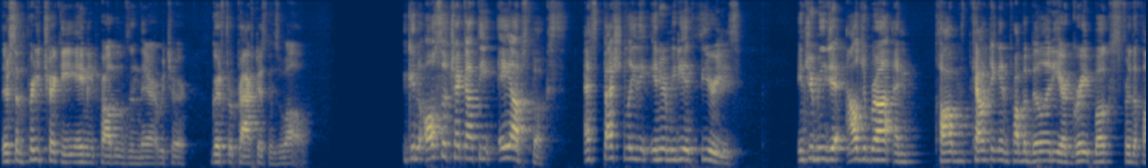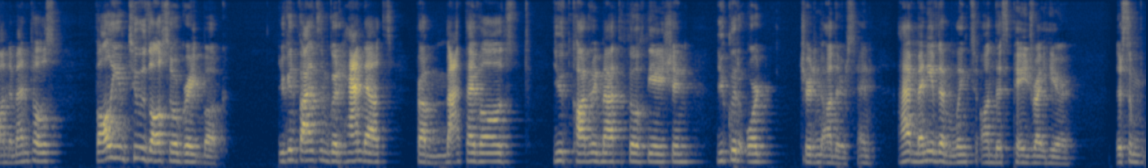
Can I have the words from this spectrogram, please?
There's some pretty tricky AIME problems in there which are good for practice as well. You can also check out the AOPS books, especially the intermediate series. Intermediate algebra and counting and probability are great books for the fundamentals. Volume 2 is also a great book. You can find some good handouts from Math Divulge, Youth Economy Math Association, Euclid Orchard, and others. And I have many of them linked on this page right here. There's some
